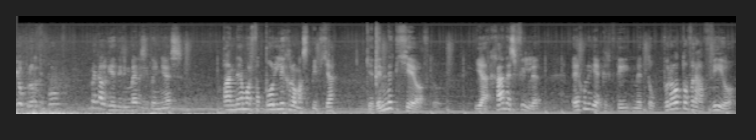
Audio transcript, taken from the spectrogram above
Χωριό πρότυπο με καλοδιατηρημένε γειτονιές, πανέμορφα πολύχρωμα σπίτια και δεν είναι τυχαίο αυτό. Οι Αρχάνες φίλε έχουν διακριθεί με το πρώτο βραβείο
